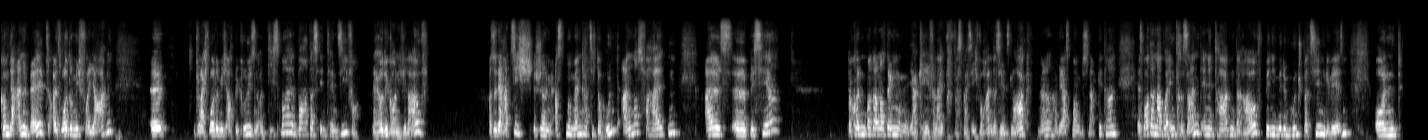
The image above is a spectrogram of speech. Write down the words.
kommt er an und bellt, als wollte er mich verjagen. Äh, Vielleicht wollte er mich auch begrüßen. Und diesmal war das intensiver. Der hörte gar nicht wieder auf. Also der hat sich schon im ersten Moment hat sich der Hund anders verhalten als äh, bisher. Da konnten wir dann noch denken, ja, okay, vielleicht, was weiß ich, woran das jetzt lag. Ne, Habe ich erstmal ein bisschen abgetan. Es war dann aber interessant, in den Tagen darauf bin ich mit dem Hund spazieren gewesen und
